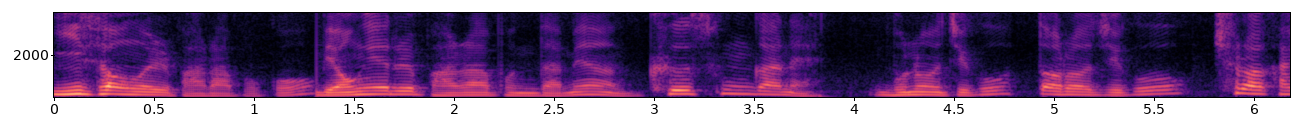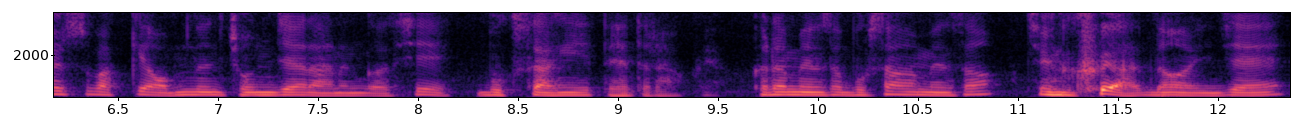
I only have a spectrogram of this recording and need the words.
이성을 바라보고 명예를 바라본다면 그 순간에 무너지고 떨어지고 추락할 수밖에 없는 존재라는 것이 묵상이 되더라고요. 그러면서 묵상하면서 친구야, 너 이제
